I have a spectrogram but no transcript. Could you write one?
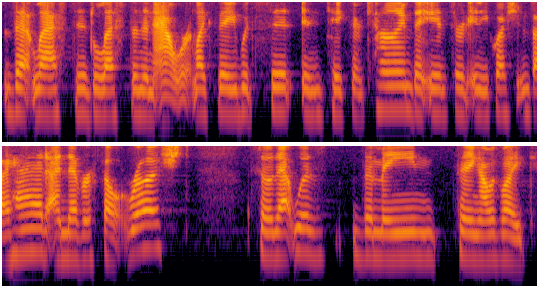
that lasted less than an hour. Like they would sit and take their time. They answered any questions I had. I never felt rushed. So that was the main thing. I was like,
